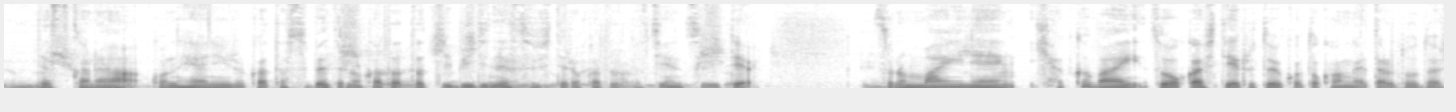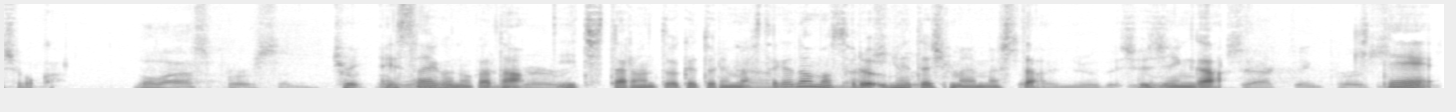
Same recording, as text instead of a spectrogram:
ですからこの部屋にいる方全ての方たちビジネスしている方たちについて。その毎年100倍増加しているということを考えたらどうでしょうか？最後の方1タラント受け取りましたけどもそれを埋めてしまいました。主人が来て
